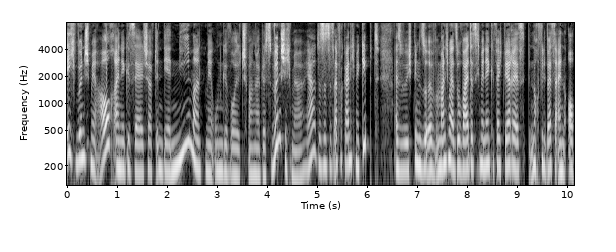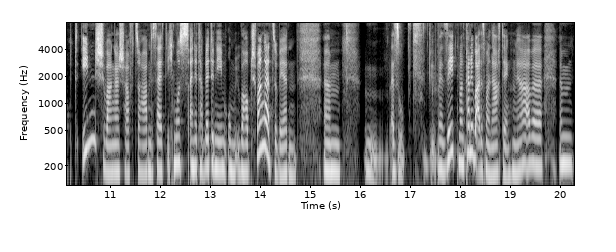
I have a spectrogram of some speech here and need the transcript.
ich wünsche mir auch eine Gesellschaft, in der niemand mehr ungewollt schwanger wird. Das wünsche ich mir, ja, dass es das einfach gar nicht mehr gibt. Also ich bin so manchmal so weit, dass ich mir denke, vielleicht wäre es noch viel besser, ein Opt-in-Schwangerschaft zu haben. Das heißt, ich muss eine Tablette nehmen, um überhaupt schwanger zu werden. Ähm, also man sieht, man kann über alles mal nachdenken, ja, aber ähm,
